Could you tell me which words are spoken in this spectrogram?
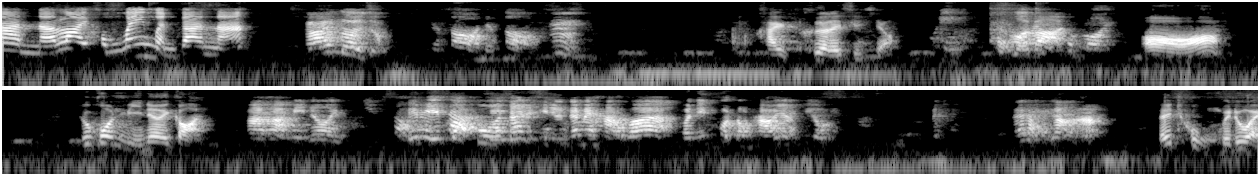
กันนะ ลายเขาไม่เหมือนกันนะ ได้เลยเดี๋ยวเดี๋ยวต่อเดี๋ยวต่ออืมใครคืออะไรสีเขียว หกร้อยบาทอ๋อ ทุกคนหมีเนยก่อน มาหามีเนยพี่พีทบอกโปรโมชั่นอีกทีหนึงได้ไหมคะว่า วันนี้กดรองเท้าอย่างเดียว ได้หลายอย่างนะได้ถุงไปด้วย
